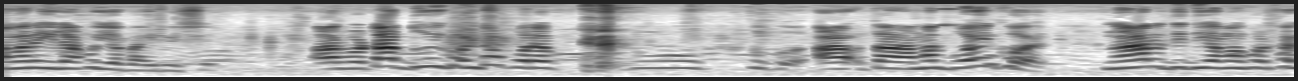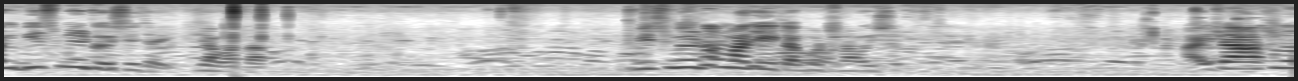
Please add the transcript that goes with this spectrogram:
আমার ইলা হইয়া বাইরে হইছে। আর হঠাৎ দুই ঘণ্টা পরে তা আমার বইন কয় না আর দিদি আমার ঘর থাকি বিশ মিনিট হয়েছে যাই যাওয়া তার। বিশ মিনিটের মাঝে এটা ঘটনা হয়েছে এটা আসলো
